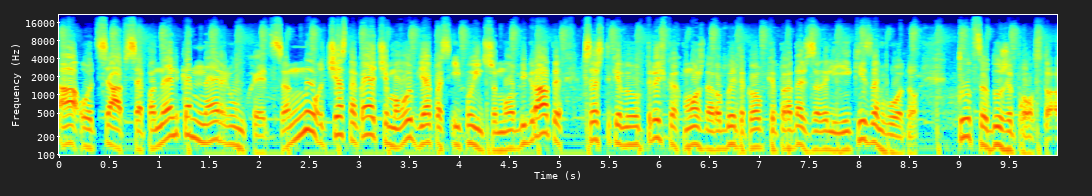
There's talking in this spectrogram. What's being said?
А оця вся панелька не рухається. Ну, чесно кажучи, могли б якось і по-іншому обіграти. Все ж таки в електричках можна робити коробки передач взагалі які завгодно. Тут це дуже просто.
